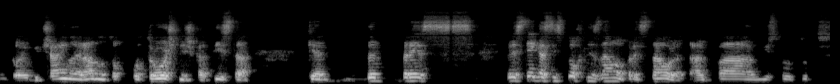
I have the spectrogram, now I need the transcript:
In to je običajno je ravno to potrošniška tista, ker brez, brez tega si sploh ne znamo predstavljati, ali pa v bistvu tudi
